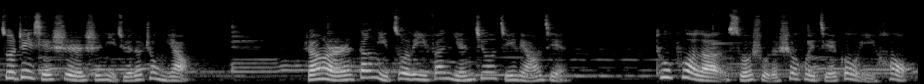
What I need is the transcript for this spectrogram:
做这些事使你觉得重要。然而，当你做了一番研究及了解，突破了所属的社会结构以后，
